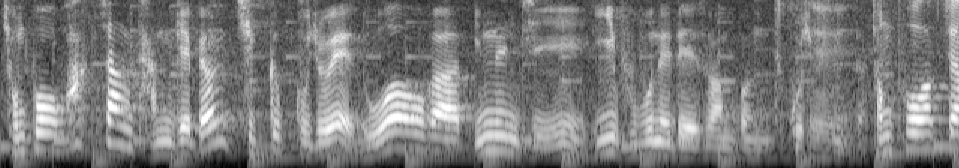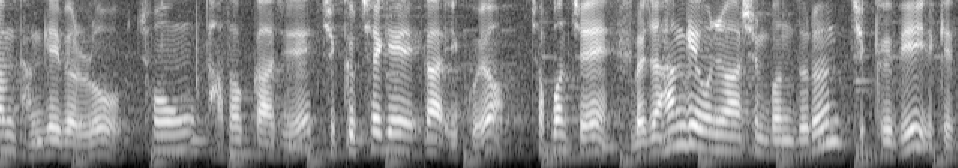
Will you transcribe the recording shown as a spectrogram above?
점포 확장 단계별 직급 구조에 노하우가 있는지 이 부분에 대해서 한번 듣고 싶습니다. 예, 점포 확장 단계별로 총 다섯 가지의 직급 체계가 있고요. 첫 번째, 매장 한 개 운영하신 분들은 직급이 이렇게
